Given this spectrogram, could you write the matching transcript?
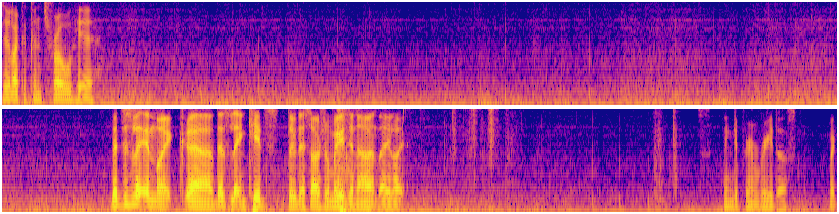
Is there like a control here? They're just letting like uh, they're just letting kids do their social media now, aren't they? Like fingerprint readers. Wait,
